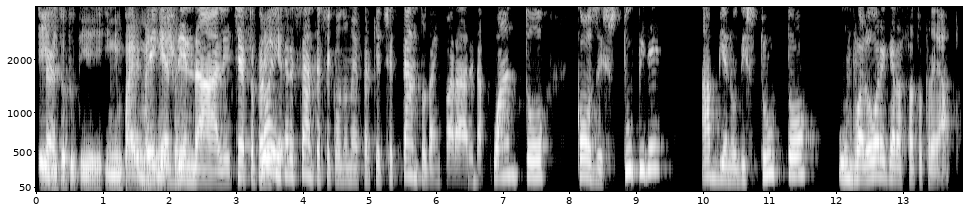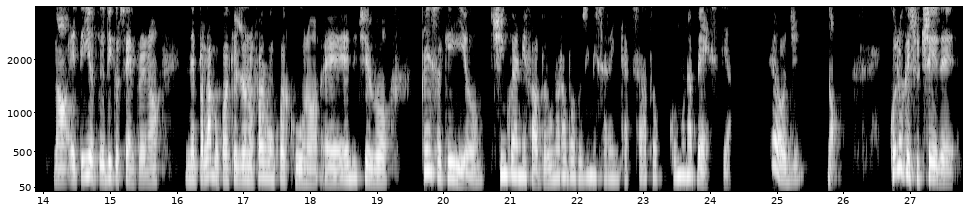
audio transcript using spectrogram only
Evito certo. tutti in Empire Imagination. Degli aziendali, certo, però Degli... è interessante secondo me perché c'è tanto da imparare da quanto cose stupide abbiano distrutto un valore che era stato creato. No? E io te lo dico sempre, no? Ne parlavo qualche giorno fa con qualcuno e, e dicevo, pensa che io cinque anni fa per una roba così mi sarei incazzato come una bestia. E oggi no. Quello che succede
